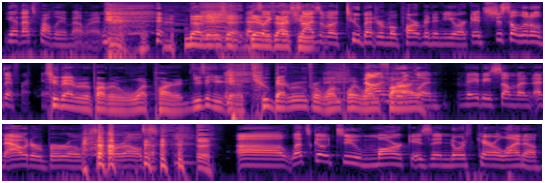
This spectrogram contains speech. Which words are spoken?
Yeah, that's probably about right. No, there's a that's there's like actually the size of a two bedroom apartment in New York. It's just a little different. you know? two bedroom apartment. What part? Do you think you get a two bedroom for one point one Not in? Brooklyn. Maybe some an outer borough somewhere else. uh, let's go to Mark. Is in North Carolina.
